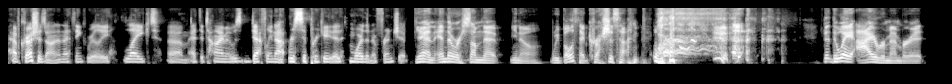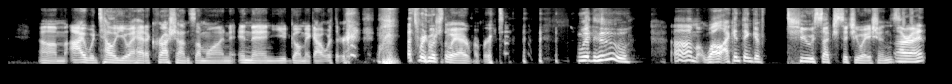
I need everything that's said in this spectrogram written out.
have crushes on and I think really liked. Um, at the time, it was definitely not reciprocated more than a friendship. Yeah, and, and there were some that you know we both had crushes on. the, the way I remember it, um, I would tell you I had a crush on someone, and then you'd go make out with her. That's pretty much the way I remember it. With who? Um, well, I can think of two such situations. All right.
